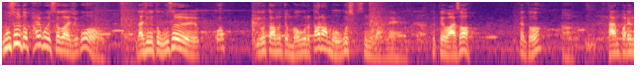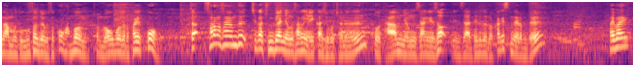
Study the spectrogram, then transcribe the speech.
우설도 팔고 있어가지고 나중에 또 우설 꼭 이것도 한번 좀 먹으러 따로 한번 오고 싶습니다. 네. 그때 와서 일단 또 어, 다음번에는 한번 또 우설도 여기서 꼭 한번 좀 먹어보도록 하겠고. 자 사랑하는 사람들 제가 준비한 영상은 여기까지고 저는 또 다음 영상에서 인사드리도록 하겠습니다 여러분들. 바이바이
